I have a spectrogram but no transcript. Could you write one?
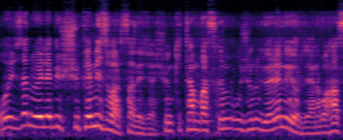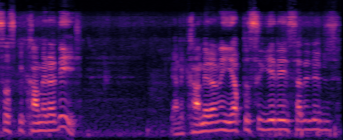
O yüzden öyle bir şüphemiz var sadece. Çünkü tam baskının ucunu göremiyoruz yani bu hassas bir kamera değil. Yani kameranın yapısı gereği sadece biz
